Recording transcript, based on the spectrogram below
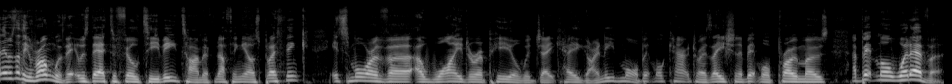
And there was nothing wrong with it. It was there to fill TV time, if nothing else. But I think it's more of a, a, wider appeal with Jake Hager. I need more, a bit more characterization, a bit more promos, a bit more whatever.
